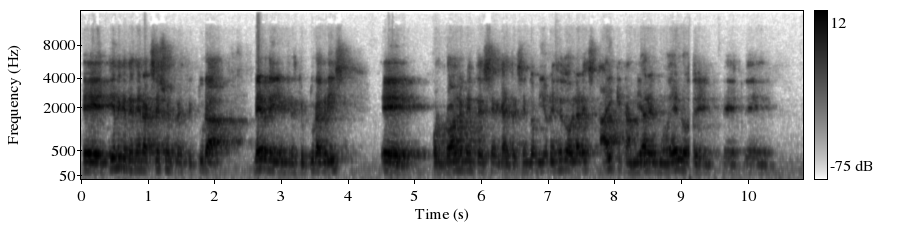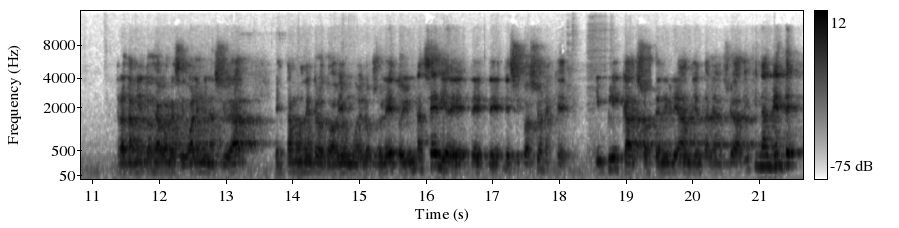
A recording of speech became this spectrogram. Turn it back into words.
eh, tiene que tener acceso a infraestructura verde y infraestructura gris, eh, por probablemente cerca de 300 millones de dólares. Hay que cambiar el modelo de, de, de, tratamientos de aguas residuales en la ciudad. Estamos dentro de todavía un modelo obsoleto y una serie de, de situaciones que implican sostenibilidad ambiental en la ciudad. Y finalmente,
